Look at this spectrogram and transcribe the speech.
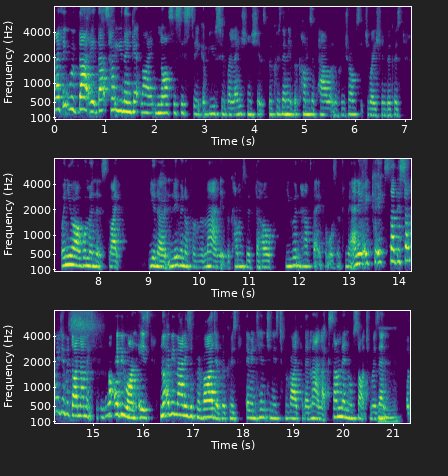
And I think with that, it, that's how you then get like narcissistic, abusive relationships because then it becomes a power and control situation. Because when you are a woman that's like, you know, living off of a man, it becomes with the whole, you wouldn't have that if it wasn't for me. And it, it, it's like there's so many different dynamics because not everyone is, not every man is a provider because their intention is to provide for their man. Like some men will start to resent Mm, a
